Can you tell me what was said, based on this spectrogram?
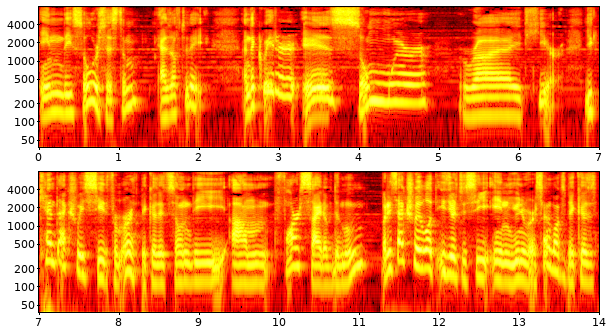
in the solar system as of today. And the crater is somewhere right here. You can't actually see it from Earth because it's on the um, far side of the moon, but it's actually a lot easier to see in Universe Sandbox because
